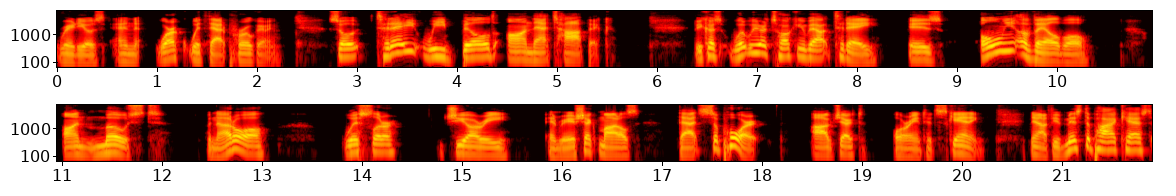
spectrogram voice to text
radios and work with that programming. So today we build on that topic because what we are talking about today is only available on most, but not all, Whistler, GRE, and Radio Shack models that support object oriented scanning. Now, if you've missed the podcast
